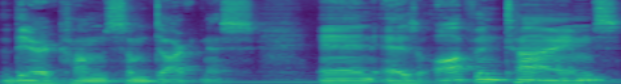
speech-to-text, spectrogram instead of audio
there comes some darkness. And as oftentimes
